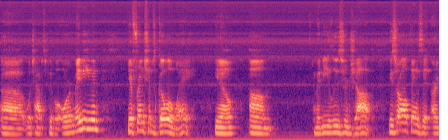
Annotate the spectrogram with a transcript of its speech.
uh, which happens to people, or maybe even your friendships go away. You know, um, maybe you lose your job. These are all things that are,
